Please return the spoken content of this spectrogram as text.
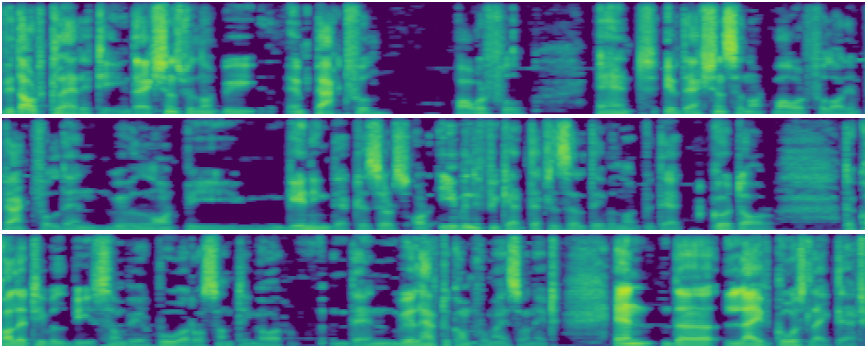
without clarity the actions will not be impactful powerful. And if the actions are not powerful or impactful then we will not be gaining that results. Or even if we get that result they will not be that good or the quality will be somewhere poor or something or then we'll have to compromise on it. And the life goes like that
